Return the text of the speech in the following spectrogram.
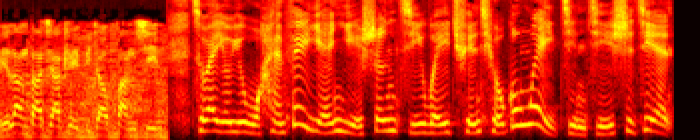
也让大家可以比较放心。此外，由于武汉肺炎已升级为全球公卫紧急事件，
